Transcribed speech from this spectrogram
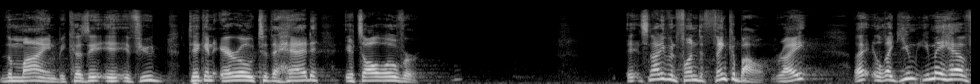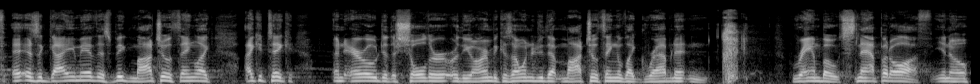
the mind because it, if you take an arrow to the head, it's all over. It's not even fun to think about, right? Like you, you may have, as a guy, you may have this big macho thing. Like I could take an arrow to the shoulder or the arm because I want to do that macho thing of like grabbing it and Rambo, snap it off, you know,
